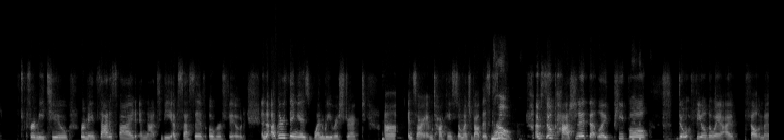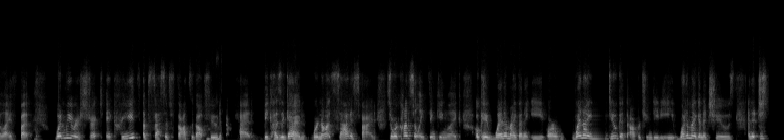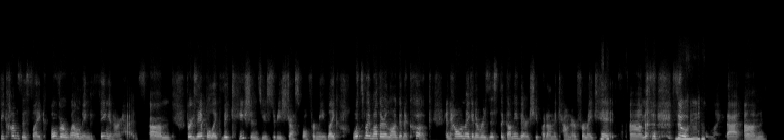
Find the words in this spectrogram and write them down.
for me to remain satisfied and not to be obsessive over food. And the other thing is when we restrict, um, and sorry, I'm talking so much about this. No. I'm so passionate that like people don't feel the way I've felt in my life. But when we restrict, it creates obsessive thoughts about food head because again, we're not satisfied. So we're constantly thinking like, okay, when am I going to eat or when I do get the opportunity to eat, what am I going to choose? And it just becomes this like overwhelming thing in our heads. Um, for example, like vacations used to be stressful for me. Like, what's my mother-in-law going to cook and how am I going to resist the gummy bear she put on the counter for my kids? Um, so mm-hmm. like that. Um,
